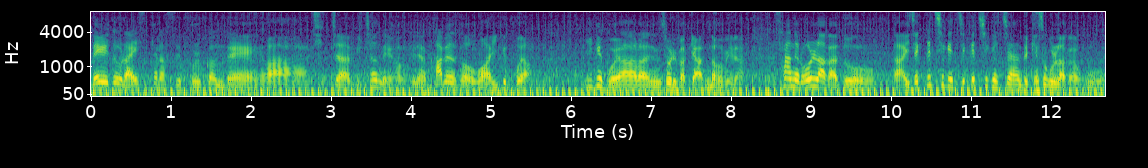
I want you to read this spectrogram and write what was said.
내일도 rice terrace 볼 건데 와 진짜 미쳤네요. 그냥 가면서 와 이게 뭐야? 이게 뭐야 라는 소리밖에 안 나옵니다. 산을 올라가도 아 이제 끝이겠지 끝이겠지 하는데 계속 올라가고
